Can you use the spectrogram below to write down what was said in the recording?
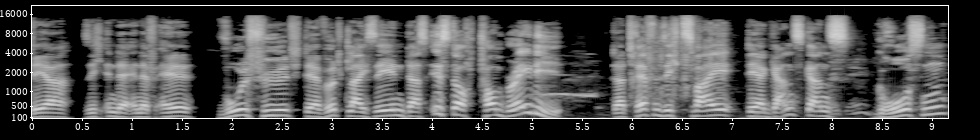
der sich in der NFL wohlfühlt, der wird gleich sehen, das ist doch Tom Brady. Da treffen sich zwei der ganz, ganz Großen.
